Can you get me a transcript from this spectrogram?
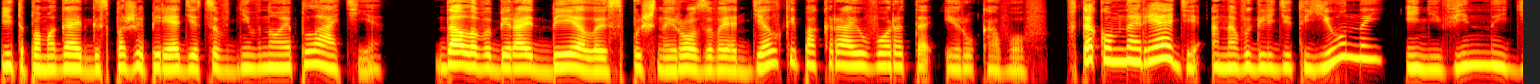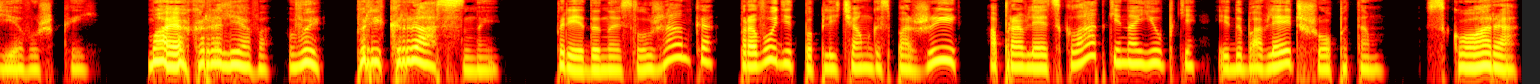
Пита помогает госпоже переодеться в дневное платье. Дала выбирает белое с пышной розовой отделкой по краю ворота и рукавов. В таком наряде она выглядит юной и невинной девушкой. «Моя королева, вы прекрасны!» Преданная служанка проводит по плечам госпожи, оправляет складки на юбке и добавляет шепотом. «Скоро,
